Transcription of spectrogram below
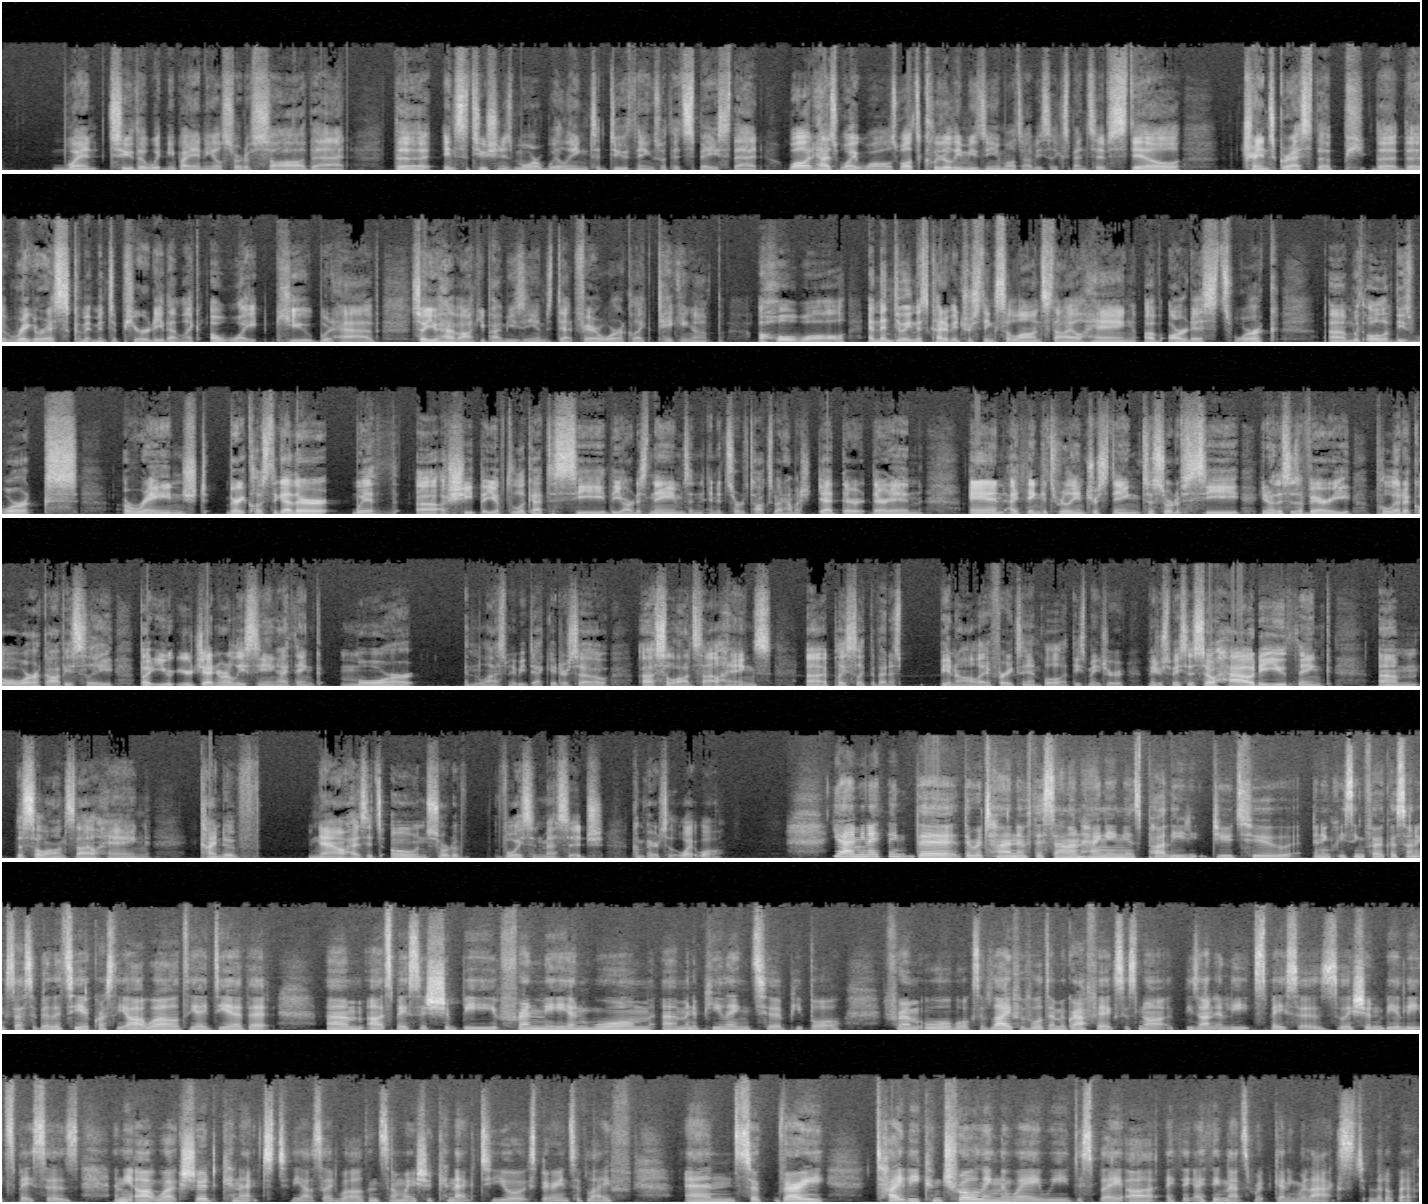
went to the Whitney Biennial sort of saw that the institution is more willing to do things with its space that while it has white walls, while it's clearly a museum, while it's obviously expensive, still transgress the the the rigorous commitment to purity that like a white cube would have. So you have Occupy Museum's debt fair work like taking up a whole wall and then doing this kind of interesting salon style hang of artists' work um, with all of these works arranged very close together with uh, a sheet that you have to look at to see the artist names and, and it sort of talks about how much debt they're they're in and I think it's really interesting to sort of see you know this is a very political work obviously but you're, you're generally seeing I think more in the last maybe decade or so uh, salon style hangs uh, places like the Venice Biennale for example at these major major spaces so how do you think um, the salon style hang kind of now has its own sort of voice and message compared to the white wall. Yeah, I mean, I think the the return of the salon hanging is partly due to an increasing focus on accessibility across the art world. The idea that um, art spaces should be friendly and warm um, and appealing to people from all walks of life, of all demographics. It's not, these aren't elite spaces, so they shouldn't be elite spaces. And the artwork should connect to the outside world in some way, should connect to your experience of life. And so, very tightly controlling the way we display art, I think, I think that's re- getting relaxed a little bit.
